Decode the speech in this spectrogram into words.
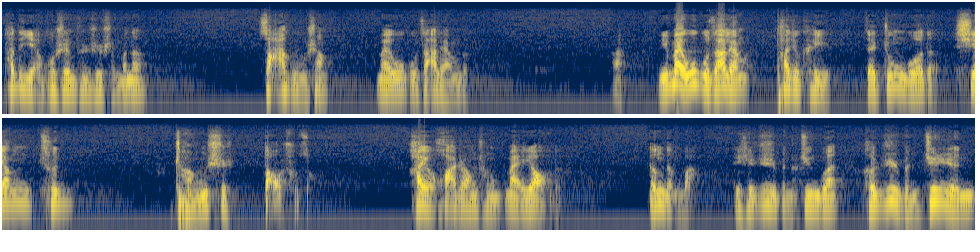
他的掩护身份是什么呢？杂谷商。卖五谷杂粮的，啊，你卖五谷杂粮，他就可以在中国的乡村、城市到处走，还有化妆成卖药的，等等吧。这些日本军官和日本军人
